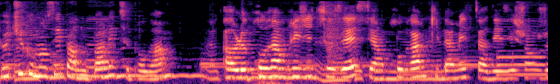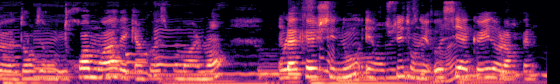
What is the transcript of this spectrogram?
Peux-tu commencer par nous parler de ce programme Alors le programme Brigitte Sauzet, c'est un programme qui permet de faire des échanges d'environ 3 mois avec un correspondant allemand. On l'accueille chez nous et ensuite on est aussi accueilli dans leur famille.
